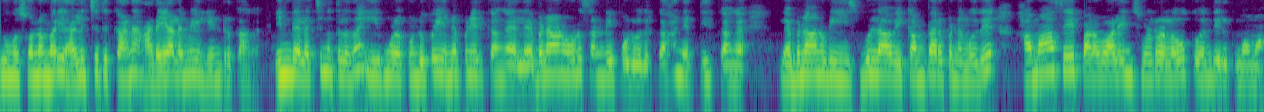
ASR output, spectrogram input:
இவங்க சொன்ன மாதிரி அழிச்சதுக்கான அடையாளமே இல்லைன்னு இருக்காங்க. இந்த லட்சணத்துல தான் இவங்களை கொண்டு போய் என்ன பண்ணியிருக்காங்க? லெபனானோடு சண்டை போடுவதற்காக நிறுத்தியிருக்காங்க. லெபனானுடைய இஸ்புல்லாவை கம்பேர் பண்ணும்போது ஹமாஸே பரவாயில்லைன்னு சொல்ற அளவுக்கு வந்து இருக்குமாமா?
